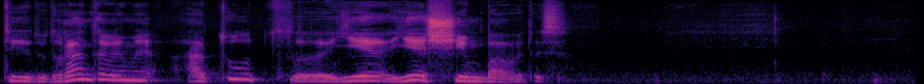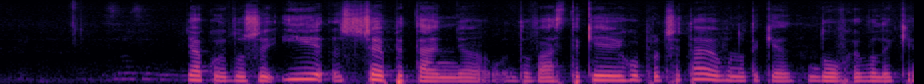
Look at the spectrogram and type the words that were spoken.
ті йдуть грантовими, а тут е, є, є з чим бавитись. Дякую дуже. І ще питання до вас. Таке я його прочитаю, воно таке довге, велике.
